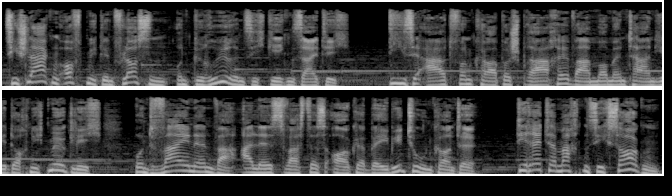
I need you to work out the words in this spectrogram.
Sie schlagen oft mit den Flossen und berühren sich gegenseitig. Diese Art von Körpersprache war momentan jedoch nicht möglich und weinen war alles, was das Orca-Baby tun konnte. Die Retter machten sich Sorgen,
